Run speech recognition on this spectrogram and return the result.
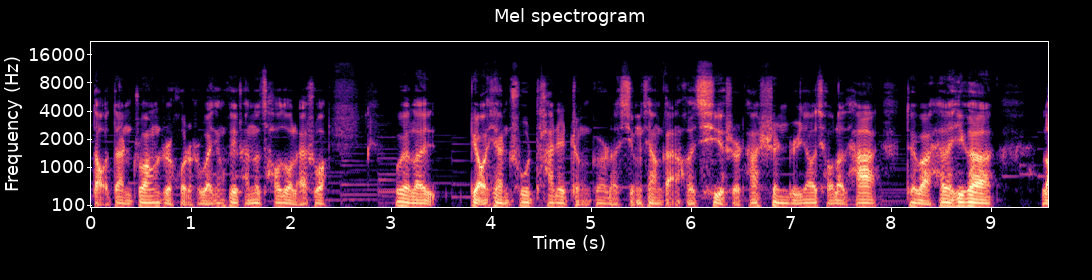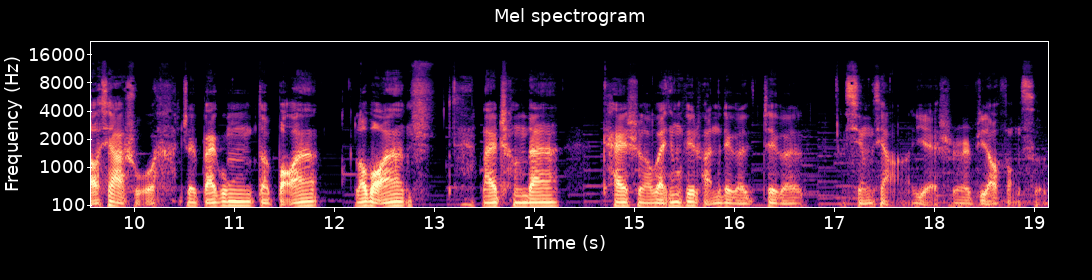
导弹装置或者是外星飞船的操作来说，为了表现出他这整个的形象感和气势，他甚至要求了他，对吧？他的一个老下属，这白宫的保安老保安，来承担开设外星飞船的这个这个形象，也是比较讽刺的。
